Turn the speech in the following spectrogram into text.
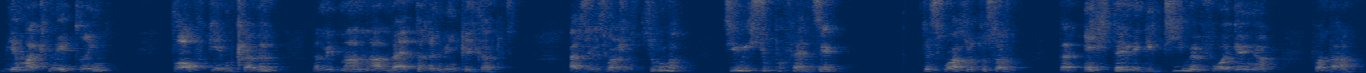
via Magnetring draufgeben können, damit man einen weiteren Winkel hat. Also das war schon ziemlich super fancy. Das war sozusagen der echte legitime Vorgänger von der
